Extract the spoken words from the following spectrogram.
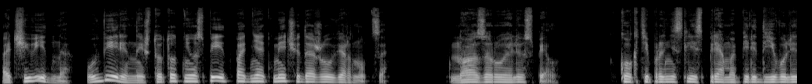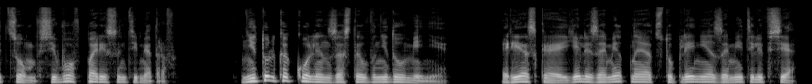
Очевидно, уверенный, что тот не успеет поднять меч и даже увернуться. Но Азаруэль успел. Когти пронеслись прямо перед его лицом, всего в паре сантиметров. Не только Колин застыл в недоумении. Резкое, еле заметное отступление заметили все,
